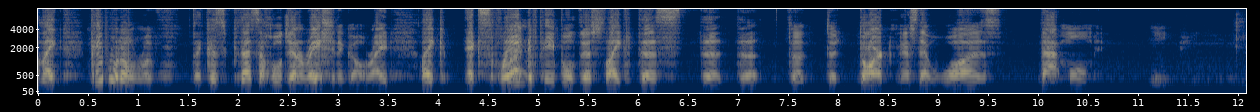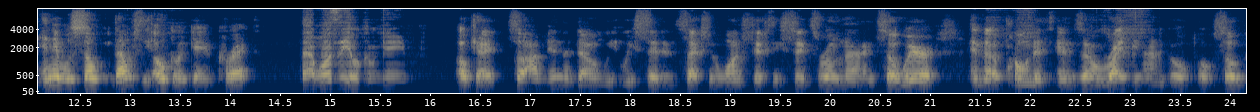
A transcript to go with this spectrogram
like people don't because that's a whole generation ago, right? Like explain to people just like this the the the the darkness that was that moment. And it was so. That was the Oakland game, correct? That was the Oakland game. Okay, so I'm in the dome. We, we sit in section 156, row 9. So we're in the opponent's end zone right behind the goalpost. So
